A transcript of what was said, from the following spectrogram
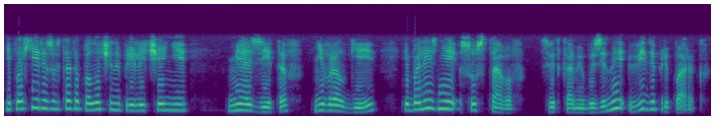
Неплохие результаты получены при лечении миозитов, невралгии и болезней суставов цветками бузины в виде припарок.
